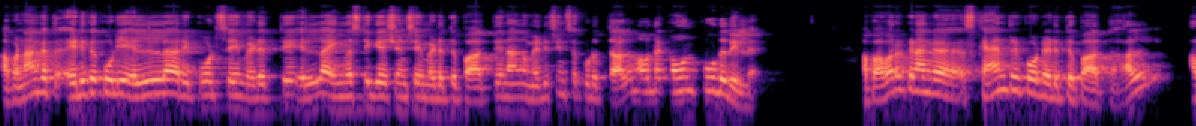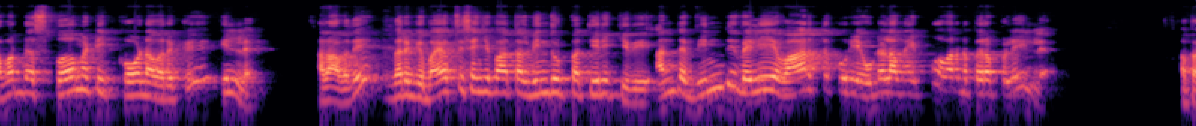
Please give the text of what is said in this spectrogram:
அப்போ நாங்கள் எடுக்கக்கூடிய எல்லா ரிப்போர்ட்ஸையும் எடுத்து எல்லா இன்வெஸ்டிகேஷன்ஸையும் எடுத்து பார்த்து நாங்கள் மெடிசின்ஸை கொடுத்தாலும் அவரோட கவுண்ட் கூடுதில்லை. அப்போ அவருக்கு நாங்கள் ஸ்கேன் ரிப்போர்ட் எடுத்து பார்த்தால் அவரோட ஸ்பெர்மெட்டிக் கோட் அவருக்கு இல்லை. அதாவது இவருக்கு பயோப்சி செஞ்சு பார்த்தால் விந்து உற்பத்தி இருக்குது. அந்த விந்து வெளியே வாரத்துக்குரிய உடல் அமைப்பு அவரோட பிறப்புல இல்லை. அப்ப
